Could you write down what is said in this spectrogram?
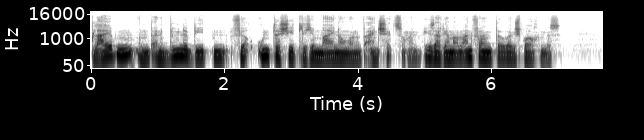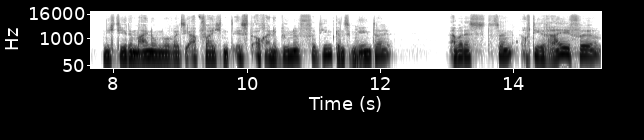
bleiben und eine Bühne bieten für unterschiedliche Meinungen und Einschätzungen. Wie gesagt, wir haben am Anfang darüber gesprochen, dass nicht jede Meinung, nur weil sie abweichend ist, auch eine Bühne verdient, ganz im mhm. Gegenteil. Aber dass sozusagen auf die Reife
